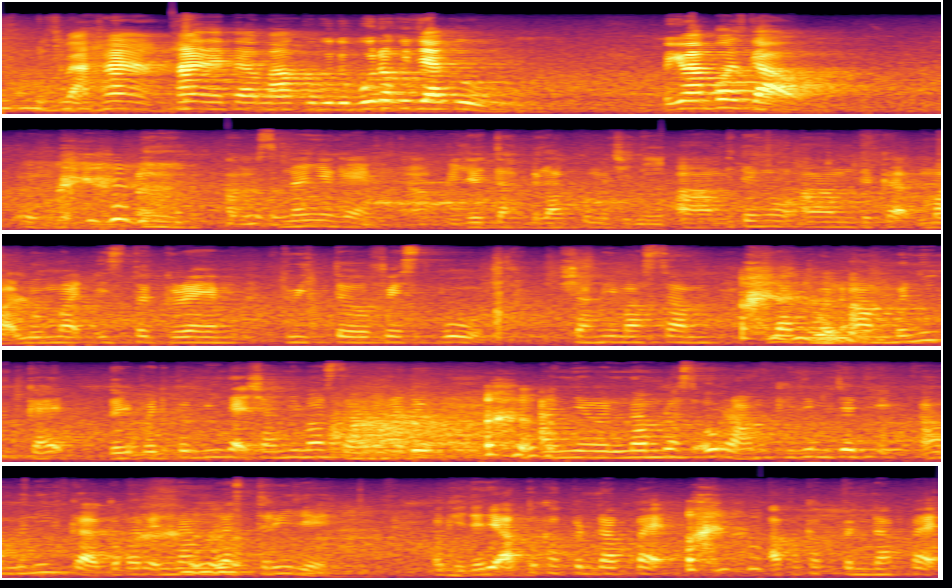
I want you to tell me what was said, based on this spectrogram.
Sebab hang, hang nak tahu aku betul bunuh kerja aku. Pergi mampus kau. Um, sebenarnya kan uh, bila dah berlaku macam ni um, kita tengok um, dekat maklumat Instagram, Twitter, Facebook Syahmi Masam telah pun um, meningkat daripada peminat Syahmi Masam yang ada hanya 16 orang kini menjadi um, meningkat kepada 16 trilion. Okey, jadi apakah pendapat apakah pendapat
